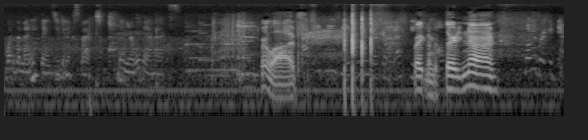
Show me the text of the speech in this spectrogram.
One of the many things you can expect when you're with Amex. We're live. Break number 39. Let me break it down.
